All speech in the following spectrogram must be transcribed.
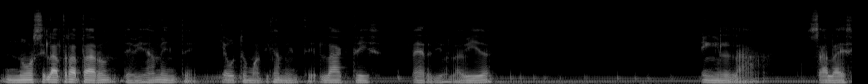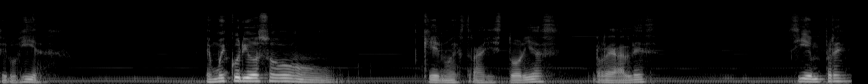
no se la trataron debidamente y automáticamente la actriz perdió la vida en la sala de cirugías. Es muy curioso que nuestras historias reales siempre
